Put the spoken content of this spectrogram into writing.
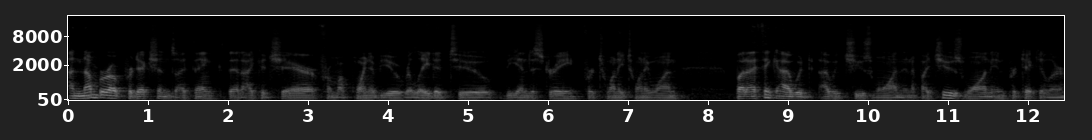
a number of predictions I think that I could share from a point of view related to the industry for 2021. But I think I would I would choose one, and if I choose one in particular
